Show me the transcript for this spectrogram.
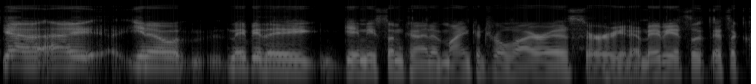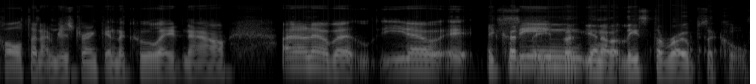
Yeah, I you know maybe they gave me some kind of mind control virus, or you know maybe it's a it's a cult and I'm just drinking the Kool Aid now. I don't know, but you know it, it could seeing... be, but you know at least the ropes are cool.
